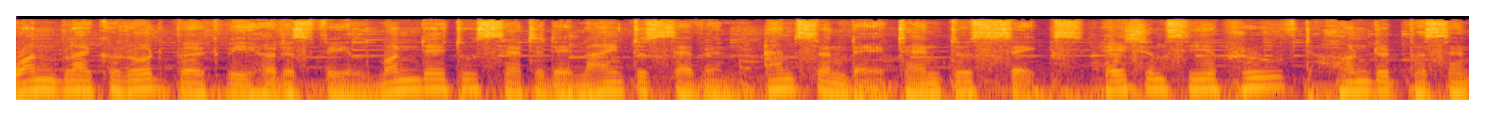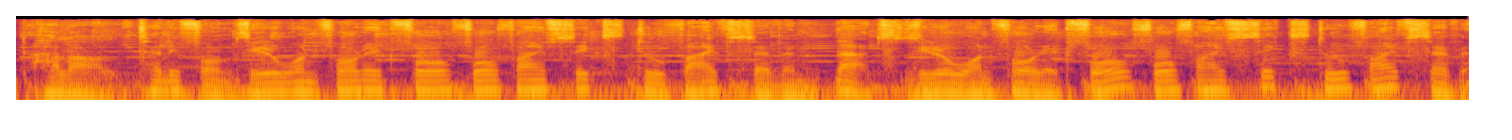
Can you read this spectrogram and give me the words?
one black road Birkby Huddersfield Monday to Saturday 9 to 7 and Sunday 10 to 6 HMC approved 100% halal telephone 01484 456 257 that's 01484 456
